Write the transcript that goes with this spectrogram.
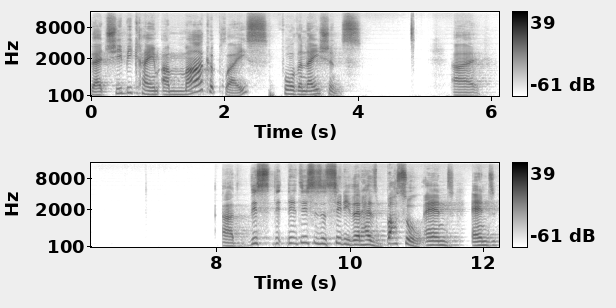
that she became a marketplace for the nations. Uh, uh, this, th- this is a city that has bustle and, and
